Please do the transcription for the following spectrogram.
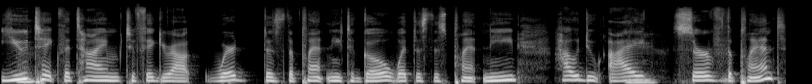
you mm-hmm. take the time to figure out where does the plant need to go? What does this plant need? How do I mm-hmm. serve the plant?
